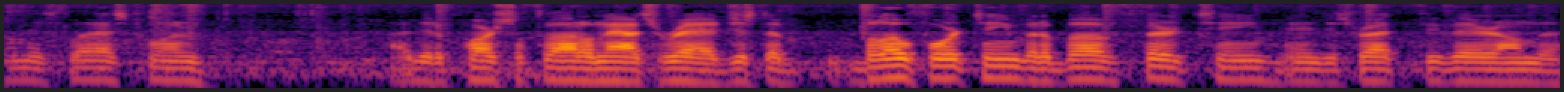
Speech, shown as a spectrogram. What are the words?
And this last one, I did a partial throttle. Now it's red, just a below 14 but above 13, and just right through there on the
